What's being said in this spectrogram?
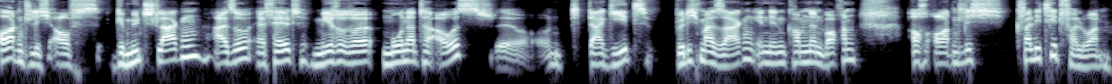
ordentlich aufs Gemüt schlagen. Also er fällt mehrere Monate aus äh, und da geht würde ich mal sagen, in den kommenden Wochen auch ordentlich Qualität verloren.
